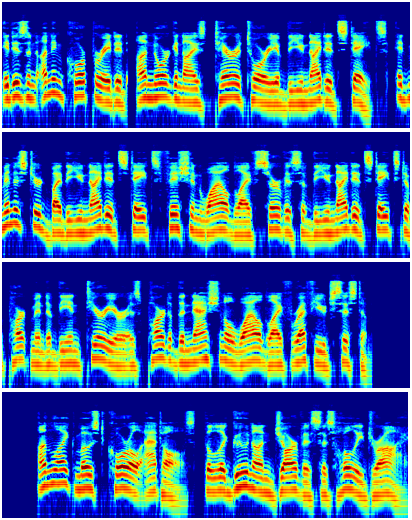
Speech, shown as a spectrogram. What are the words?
It is an unincorporated, unorganized territory of the United States, administered by the United States Fish and Wildlife Service of the United States Department of the Interior as part of the National Wildlife Refuge System. Unlike most coral atolls, the lagoon on Jarvis is wholly dry.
